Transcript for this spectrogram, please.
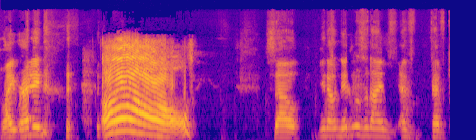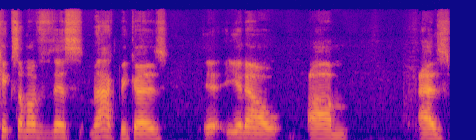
right, Rain. oh, so you know, Nicholas and I have, have, have kicked some of this back because, you know, um, as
